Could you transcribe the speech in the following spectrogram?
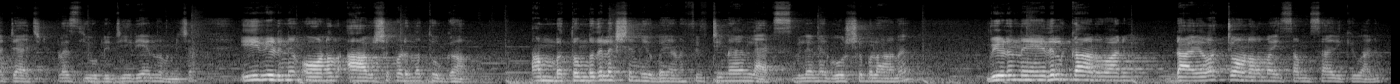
attached plus utility area നിർമ്മിച്ച ഈ വീടിന് ഓണർ ആവശ്യപ്പെടുന്ന തുക അമ്പത്തൊമ്പത് ലക്ഷം രൂപയാണ്. ഫിഫ്റ്റി നയൻ ലാക്സ് വില നെഗോഷ്യബിൾ ആണ്. വീട് നേരിൽ കാണുവാനും ഡയറക്റ്റ് ഓണറുമായി സംസാരിക്കുവാനും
